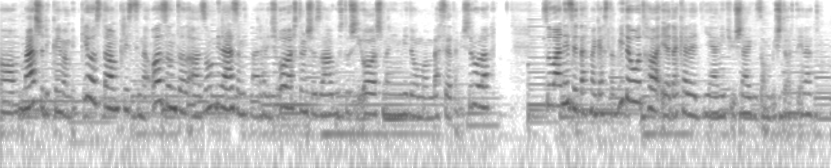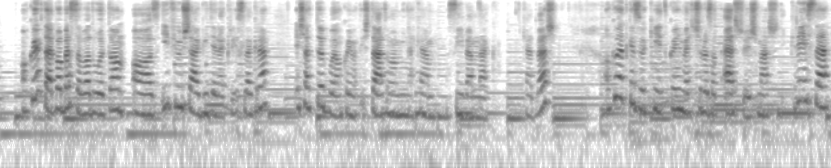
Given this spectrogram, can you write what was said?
A második könyv, amit kihoztam, Krisztina Olzontól, a Zombiláz, amit már el is olvastam, és az augusztusi olvasmányim videómban beszéltem is róla. Szóval nézzétek meg ezt a videót, ha érdekel egy ilyen ifjúsági zombis történet. A könyvtárba beszabadultam az ifjúsági gyerekrészlegre, és hát több olyan könyvet is találtam, ami nekem a szívemnek kedves. A következő két könyv egy sorozat első és második része,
